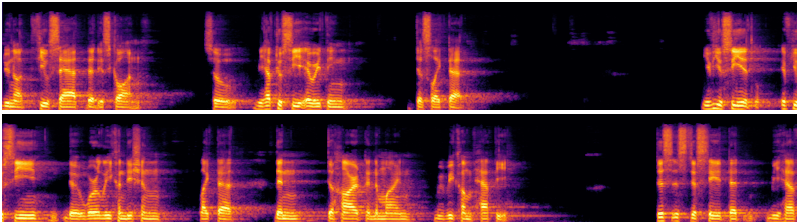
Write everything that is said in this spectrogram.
do not feel sad that it's gone. So we have to see everything just like that. If you see it, if you see the worldly condition like that, then the heart and the mind will become happy this is the state that we have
